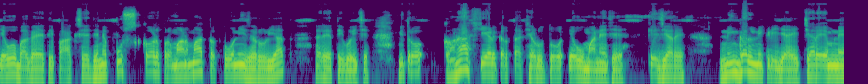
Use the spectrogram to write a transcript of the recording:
એવો બાગાયતી પાક છે, જેને પુષ્કળ પ્રમાણમાં તત્વોની જરૂરિયાત રહેતી હોય છે. મિત્રો, ઘણા કેળ કરતા ખેડૂતો એવું માને છે કે જ્યારે નિંગલ નીકળી જાય જ્યારે એમને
